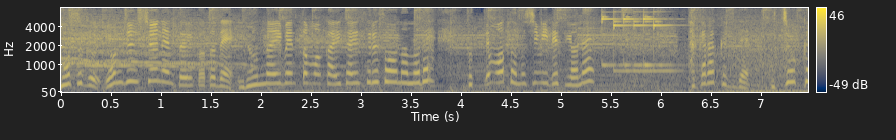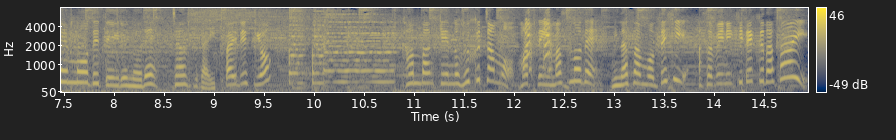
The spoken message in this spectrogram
もうすぐ40周年ということでいろんなイベントも開催するそうなのでとっても楽しみですよね宝くじで1億円も出ているのでチャンスがいっぱいですよ。看板犬の福ちゃんも待っていますので皆さんもぜひ遊びに来てください。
